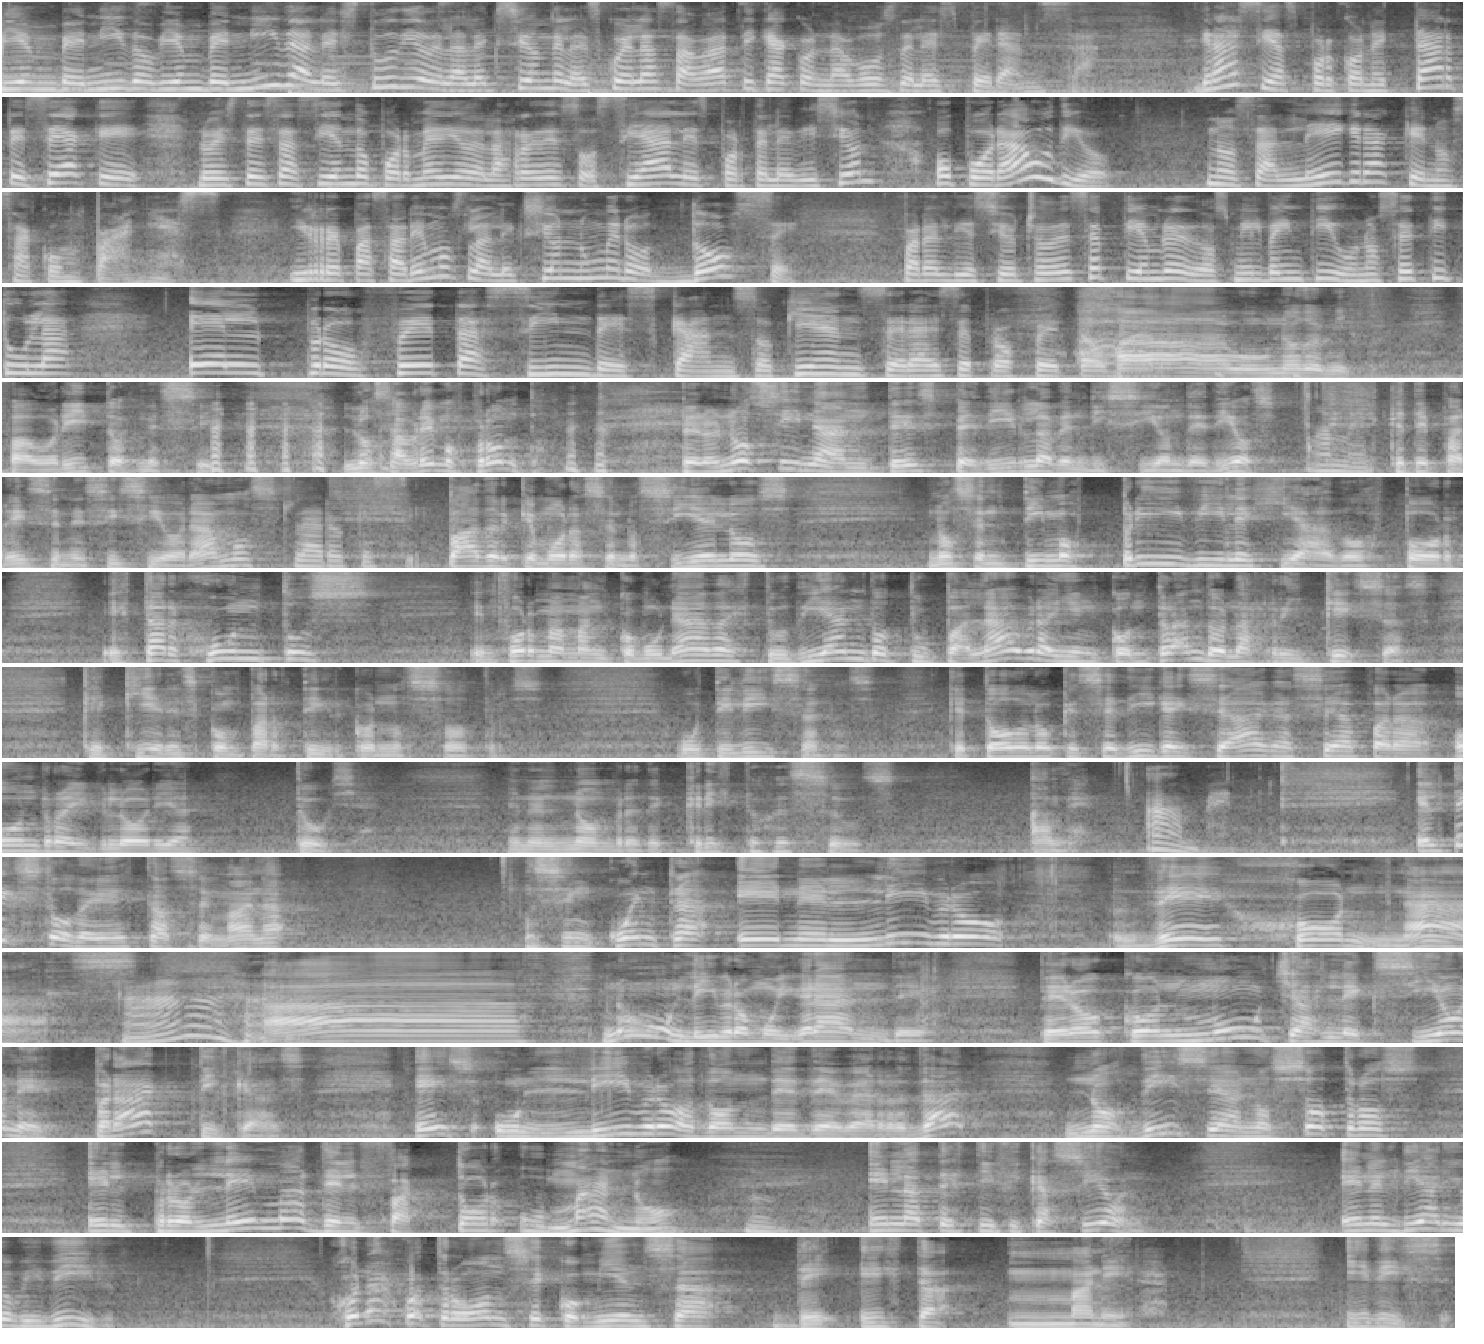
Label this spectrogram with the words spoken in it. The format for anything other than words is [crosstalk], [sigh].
Bienvenido, bienvenida al estudio de la lección de la escuela sabática con la voz de la esperanza. Gracias por conectarte, sea que lo estés haciendo por medio de las redes sociales, por televisión o por audio. Nos alegra que nos acompañes y repasaremos la lección número 12 para el 18 de septiembre de 2021. Se titula El profeta sin descanso. ¿Quién será ese profeta? Ah, uno de mis favoritos, Nessie. Lo sabremos pronto, pero no sin antes pedir la bendición de Dios. Amén. ¿Qué te parece, Nessie, si oramos? Claro que sí. Padre que moras en los cielos, nos sentimos privilegiados por estar juntos en forma mancomunada, estudiando tu palabra y encontrando las riquezas que quieres compartir con nosotros. Utilízanos que todo lo que se diga y se haga sea para honra y gloria tuya. En el nombre de Cristo Jesús. Amén. Amén. El texto de esta semana se encuentra en el libro de Jonás. Ah, Ah, no un libro muy grande, pero con muchas lecciones prácticas. Es un libro donde de verdad nos dice a nosotros el problema del factor humano en la testificación, en el diario vivir. Jonás 4.11 comienza de esta manera y dice,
